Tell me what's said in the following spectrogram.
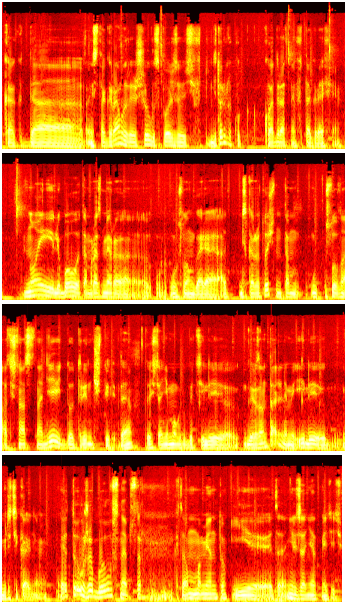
когда Инстаграм разрешил использовать не только кв- квадратные фотографии, но и любого там размера, условно говоря, от- не скажу точно, там условно от 16 на 9 до 3 на 4, да, то есть они могут быть или горизонтальными, или вертикальными. Это уже был Snapster к тому моменту, и это нельзя не отметить.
